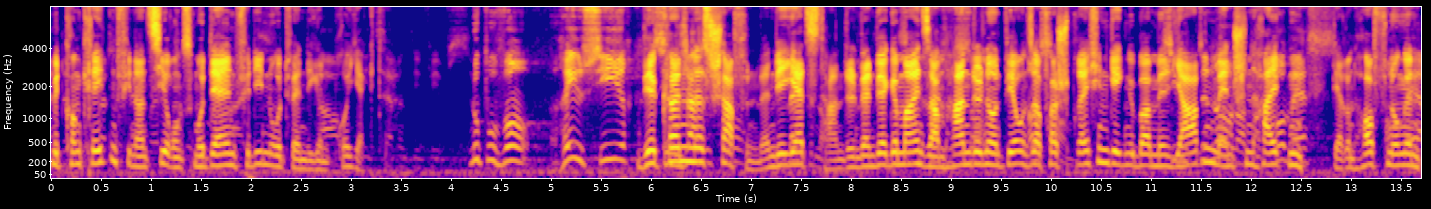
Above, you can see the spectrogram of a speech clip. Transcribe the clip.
mit konkreten Finanzierungsmodellen für die notwendigen Projekte. Wir können es schaffen, wenn wir jetzt handeln, wenn wir gemeinsam handeln und wir unser Versprechen gegenüber Milliarden Menschen halten, deren Hoffnungen,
